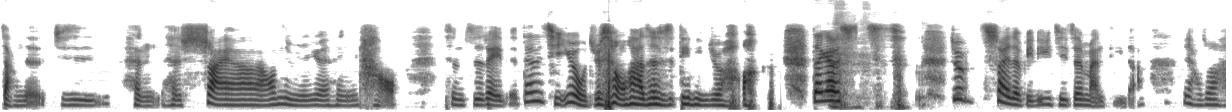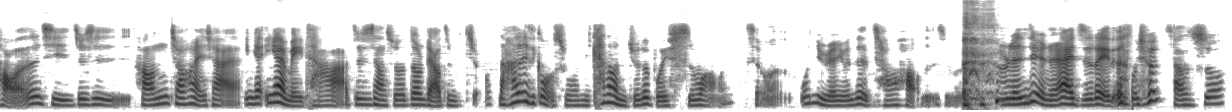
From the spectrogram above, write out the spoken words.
长得就是很很帅啊，然后女人缘很好。什么之类的，但是其实因为我觉得这种话真的是听听就好，大概 就帅的比例其实真的蛮低的，就想说好啊，那其实就是好像交换一下，应该应该也没差啦，就是想说都聊这么久，然后他就一直跟我说，你看到你绝对不会失望了，什么我女人缘真的超好的，什么什么人见人爱之类的，我就想说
